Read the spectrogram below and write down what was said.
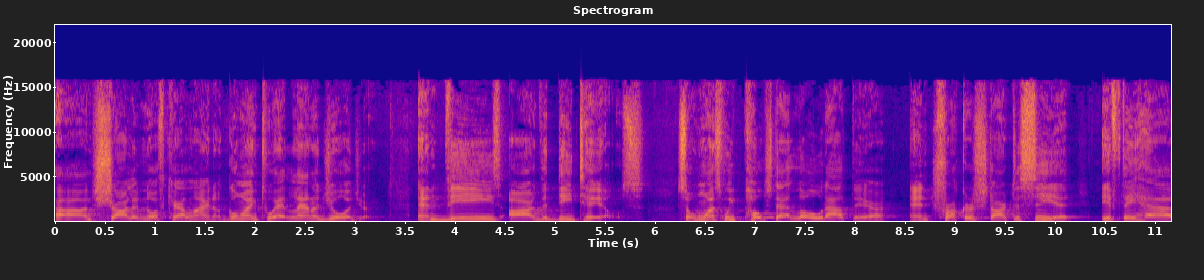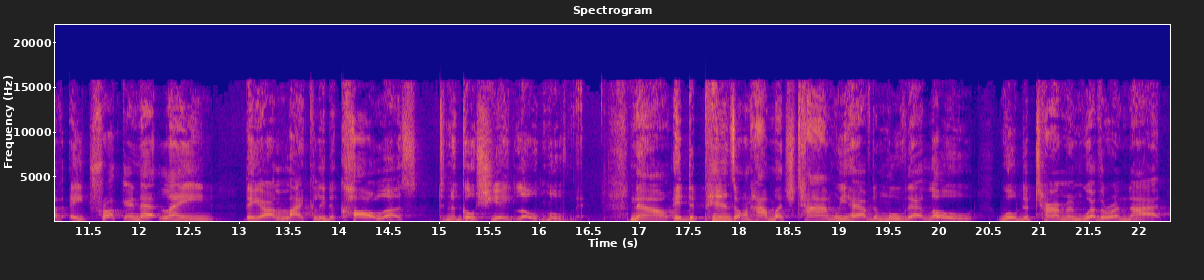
uh, Charlotte, North Carolina, going to Atlanta, Georgia. And these are the details. So once we post that load out there and truckers start to see it, if they have a truck in that lane, they are likely to call us to negotiate load movement. Now, it depends on how much time we have to move that load will determine whether or not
